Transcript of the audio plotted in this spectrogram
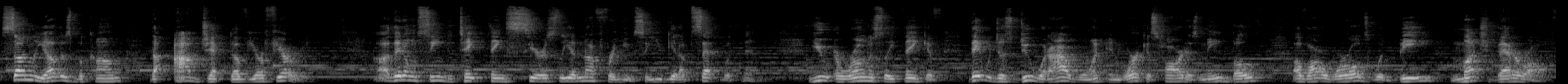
Suddenly, others become the object of your fury. Uh, they don't seem to take things seriously enough for you, so you get upset with them. You erroneously think if they would just do what I want and work as hard as me, both of our worlds would be much better off.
